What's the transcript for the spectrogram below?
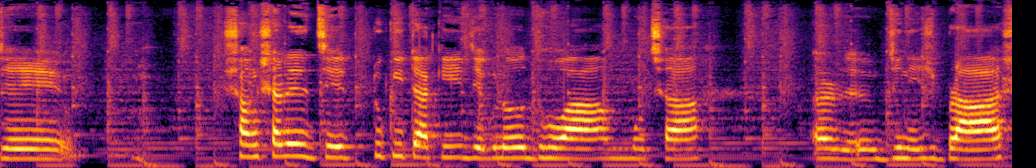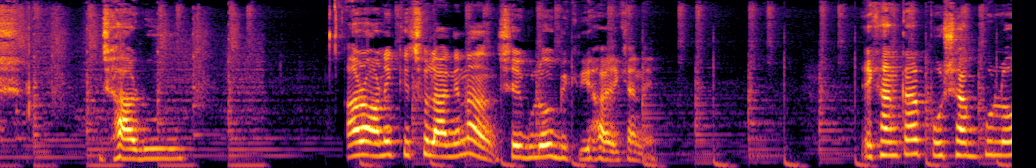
যে সংসারের যে টুকিটাকি যেগুলো ধোয়া, মোছা, আর জিনিস, ব্রাশ, ঝাড়ু আর অনেক কিছু লাগে না, সেগুলোও বিক্রি হয় এখানে। এখানকার পোশাকগুলো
